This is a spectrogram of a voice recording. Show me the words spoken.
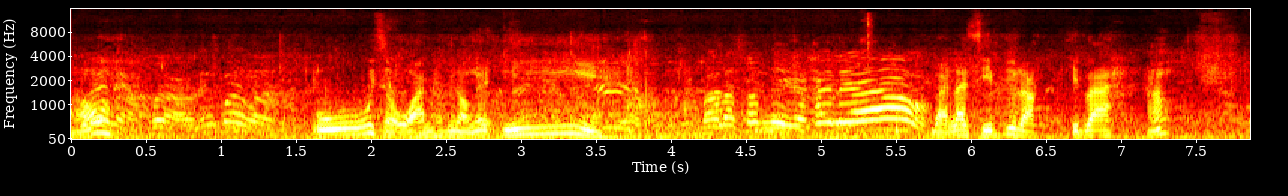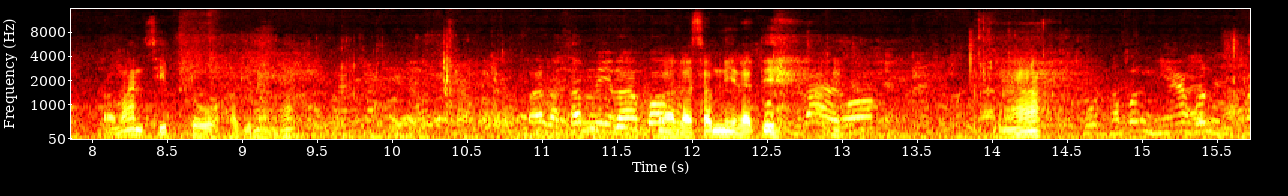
เอา อู้ยสวรรค์ครับพี่น้องเอ้ยนี่บาลาซัมนี่กับใครแล้วบาทละสิบอยู่หรอกคิดว่าเอ้าประมาณสิบตัวครับพี่น้องเนาะบาลาซัมนี่ละบ่บาทละซ้ำนี่แหละติได้บ่อ่าคุณทำเบิ่งเหี้ยคนไป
